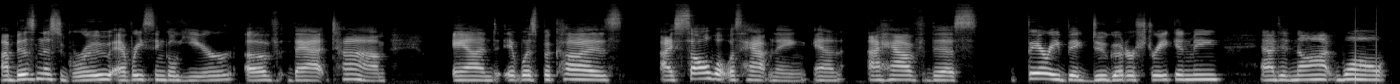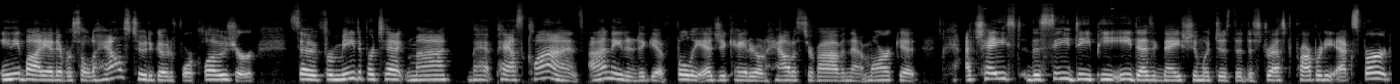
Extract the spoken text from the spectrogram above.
my business grew every single year of that time. And it was because I saw what was happening and I have this very big do gooder streak in me and I did not want anybody I'd ever sold a house to to go to foreclosure. So for me to protect my past clients, I needed to get fully educated on how to survive in that market. I chased the CDPE designation, which is the distressed property expert,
